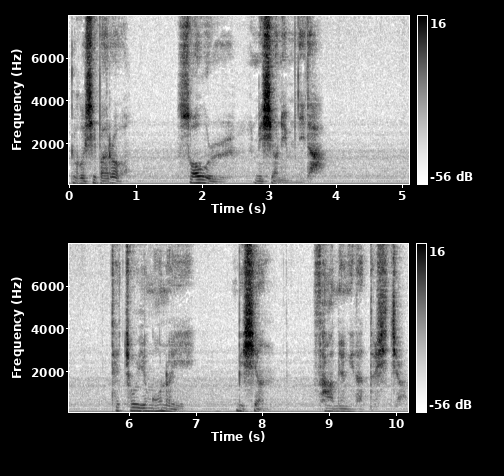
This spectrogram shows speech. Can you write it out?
그것이 바로 소울 미션입니다. 태초 영혼의 미션, 사명이란 뜻이죠.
